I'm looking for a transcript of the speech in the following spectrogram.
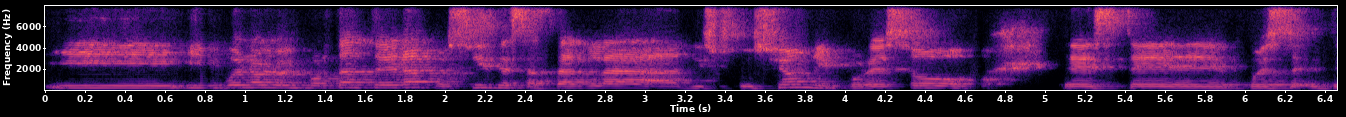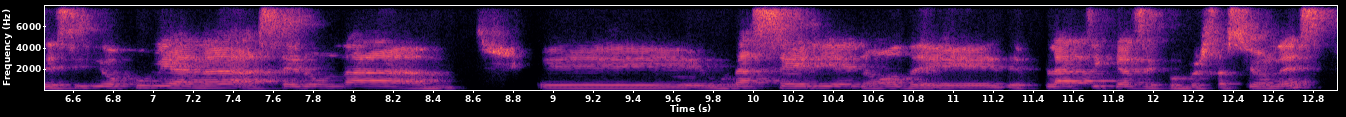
Y, bueno, lo importante era, pues sí, desatar la discusión y por eso este, pues, decidió Juliana hacer una, eh, una serie ¿no? de, de, pláticas, de conversaciones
